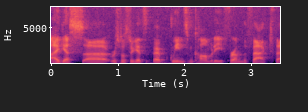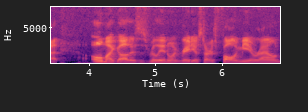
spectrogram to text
I guess uh, we're supposed to get uh, glean some comedy from the fact that, oh my god, there's this really annoying radio star is following me around.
